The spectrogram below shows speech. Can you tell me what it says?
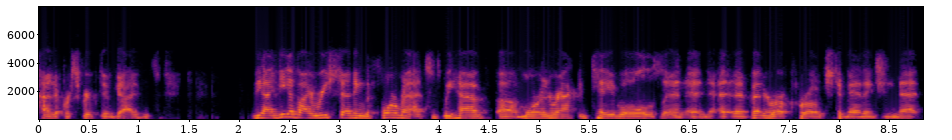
kind of prescriptive guidance the idea by resetting the formats is we have uh, more interactive tables and, and, and, a better approach to managing that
